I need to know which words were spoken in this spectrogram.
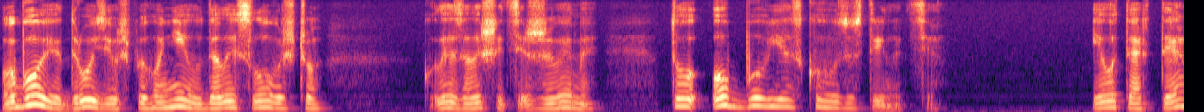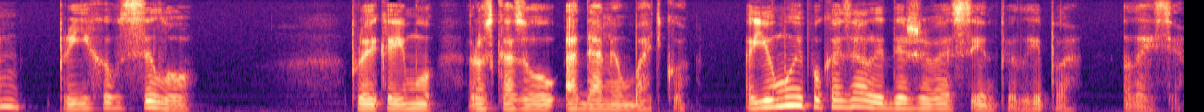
Обоє друзів шпигунів дали слово, що коли залишаться живими, то обов'язково зустрінуться. І от Артем приїхав в село, про яке йому розказував Адамів батько, йому й показали, де живе син Пилипа Леся.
